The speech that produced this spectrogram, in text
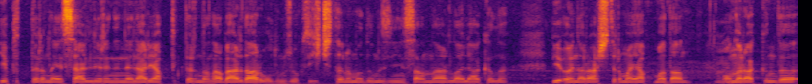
yapıtlarını, eserlerini, neler yaptıklarından haberdar olduğumuz. Yoksa hiç tanımadığımız insanlarla alakalı bir ön araştırma yapmadan, Evet. onlar hakkında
